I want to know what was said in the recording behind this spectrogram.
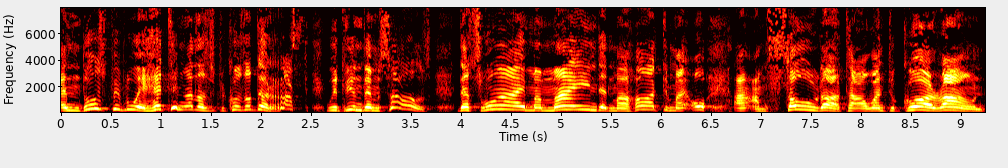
And those people were hurting others because of the rust within themselves. That's why my mind and my heart and my oh, I'm sold out. I want to go around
